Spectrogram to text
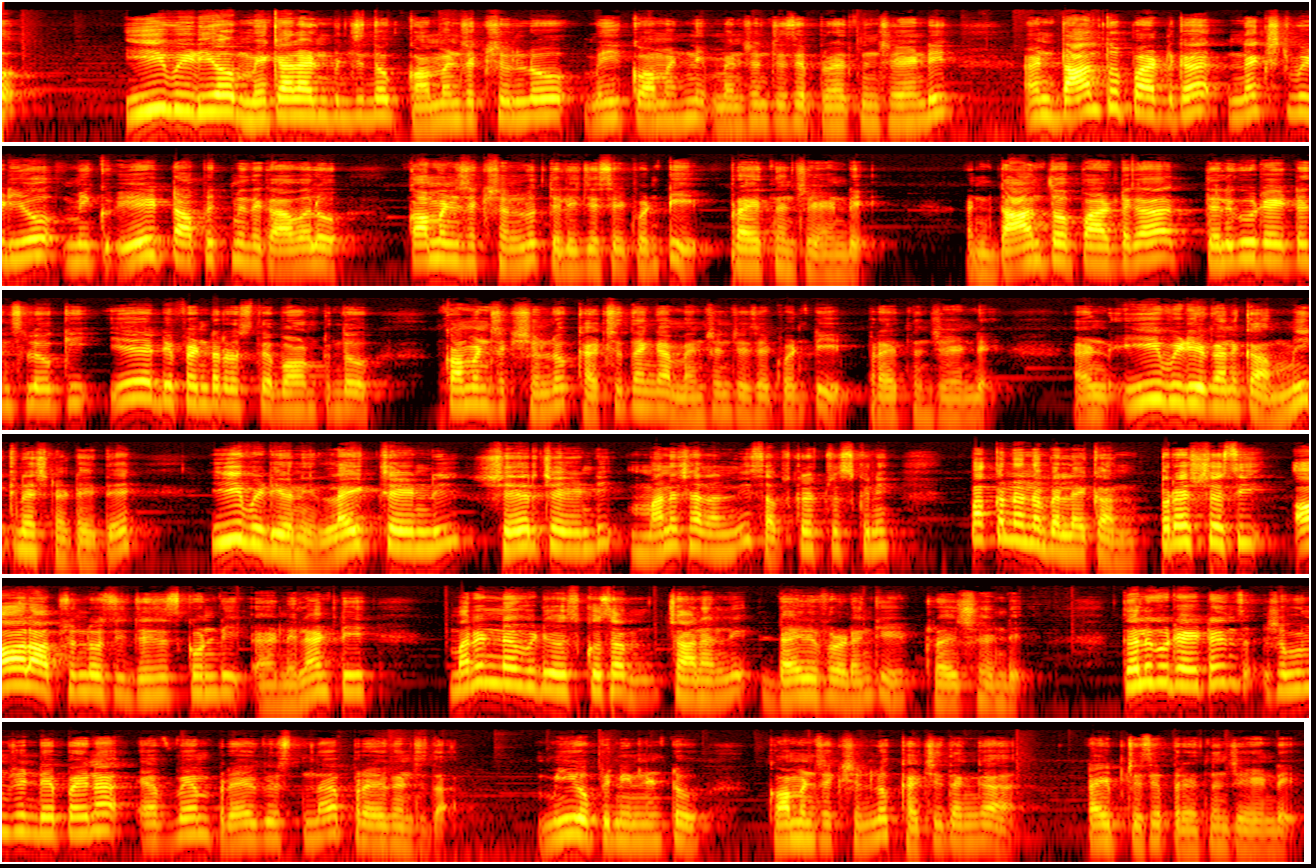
ఈ వీడియో మీకు ఎలా అనిపించిందో కామెంట్ సెక్షన్లో మీ కామెంట్ని మెన్షన్ చేసే ప్రయత్నం చేయండి. అండ్ దాంతోపాటుగా నెక్స్ట్ వీడియో మీకు ఏ టాపిక్ మీద కావాలో కామెంట్ సెక్షన్లో తెలియజేసేటువంటి ప్రయత్నం చేయండి. అండ్ దాంతోపాటుగా తెలుగు టైటన్స్లోకి ఏ డిఫెండర్ వస్తే బాగుంటుందో కామెంట్ సెక్షన్లో ఖచ్చితంగా మెన్షన్ చేసేటువంటి ప్రయత్నం చేయండి. అండ్ ఈ వీడియో కనుక మీకు నచ్చినట్టయితే ఈ వీడియోని లైక్ చేయండి షేర్ చేయండి మన ఛానల్ని సబ్స్క్రైబ్ చేసుకుని పక్కనున్న బెల్ ఐకాన్ ప్రెస్ చేసి ఆల్ ఆప్షన్లో సెట్ చేసేసుకోండి. అండ్ ఇలాంటి మరిన్నో వీడియోస్ కోసం ఛానల్ని డైలీ చూడడానికి ట్రై చేయండి. తెలుగు టైటన్స్ శుభం షిండే పైన ఎఫ్ఎం ప్రయోగిస్తుందా ప్రయోగించదా? మీ ఒపీనియన్ అంటూ కామెంట్ సెక్షన్లో ఖచ్చితంగా టైప్ చేసే ప్రయత్నం చేయండి.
